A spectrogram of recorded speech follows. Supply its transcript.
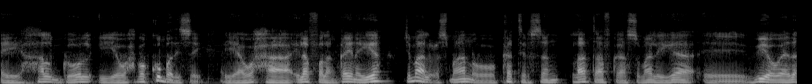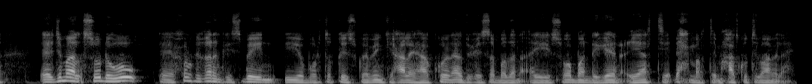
ay hal gool iyo waxba ku badisay ayaa waxaa ila falanqeynaya jamaal cusmaan oo ka tirsan laanta afka soomaaliga ee v o eda jamaal soo dhowow xulka qaranka sbain iyo bortugiisku habeenkii xalay ahaa kulan aada u xiiso badan ayay soo bandhigeen ciyaartii dhex martay. Maxaad ku tilmaami lahayd?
